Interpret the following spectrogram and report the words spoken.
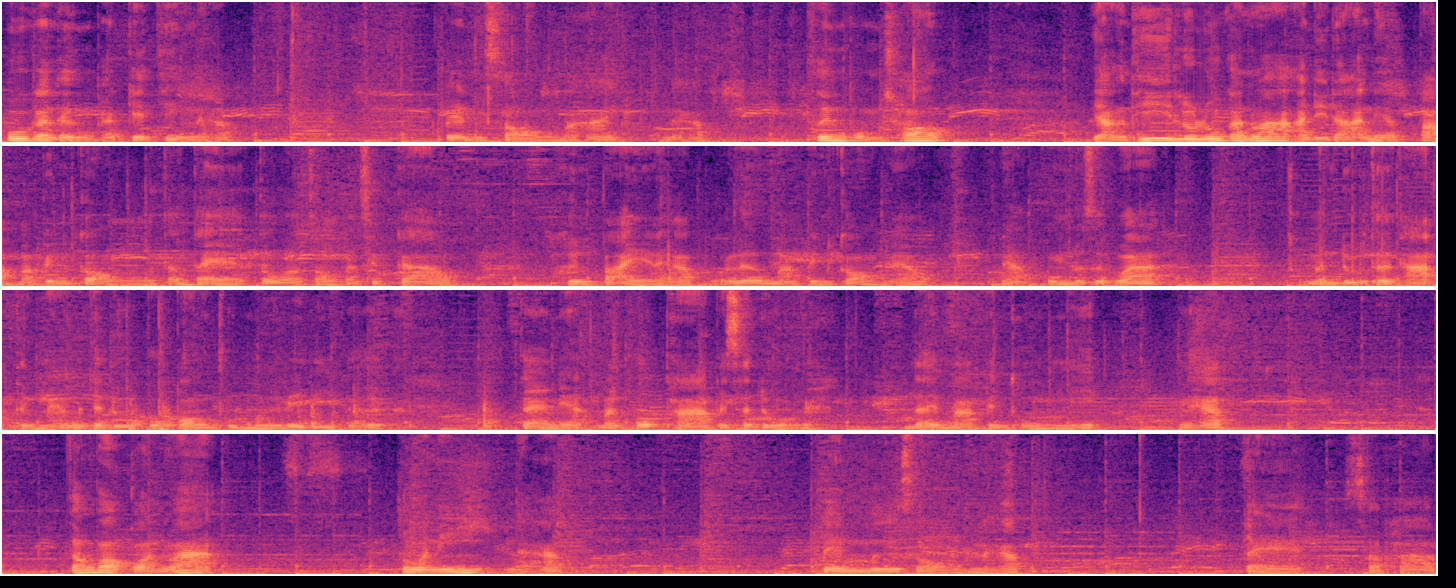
พูดกันถึงแพคเกจจิ้งนะครับ เป็นซองมาให้นะครับ ซึ่งผมชอบ อย่างที่รู้ๆกันว่า Adidas เนี่ยปรับมาเป็นกล่องตั้งแต่ตัว 2019 ขึ้นไปนะครับ เริ่มมาเป็นกล่องแล้วนะครับผมรู้สึกว่ามันดูเทอะทะถึงแม้มันจะดูปกป้องถุงมือได้ดีก็เถอะแต่เนี่ยมันพกพาไปสะดวกไงได้มาเป็นถุงนี้นะครับ ต้องบอกก่อนว่าตัวนี้นะครับ เป็นมือสองนะครับ แต่สภาพ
